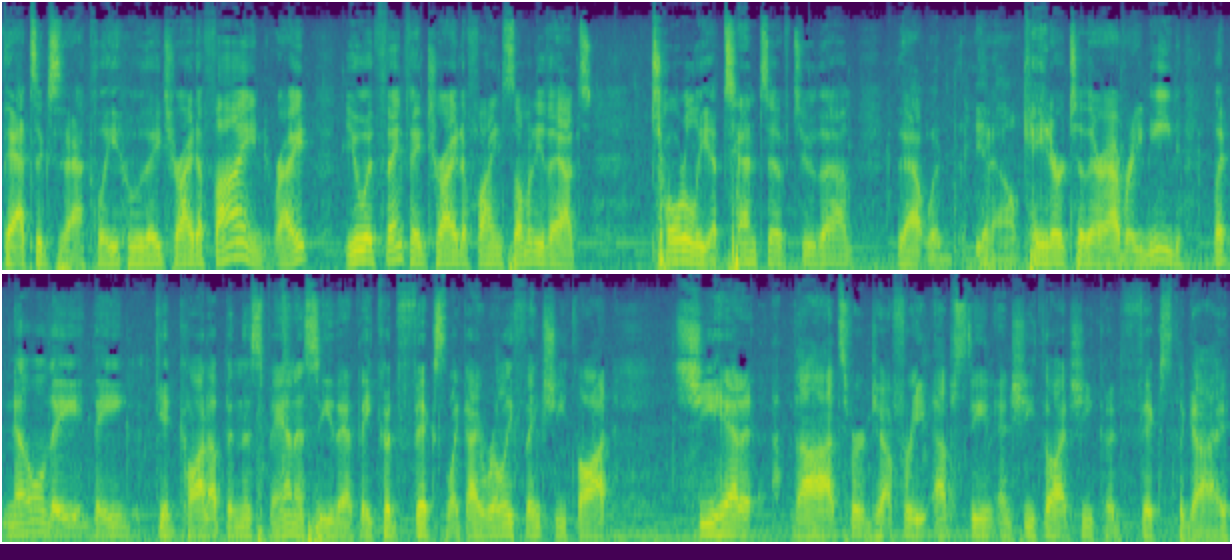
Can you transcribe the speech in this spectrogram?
that's exactly who they try to find, right? You would think they'd try to find somebody that's totally attentive to them, that would, you know, cater to their every need. But no, they they get caught up in this fantasy that they could fix. Like I really think she thought she had the hots for Jeffrey Epstein, and she thought she could fix the guy,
